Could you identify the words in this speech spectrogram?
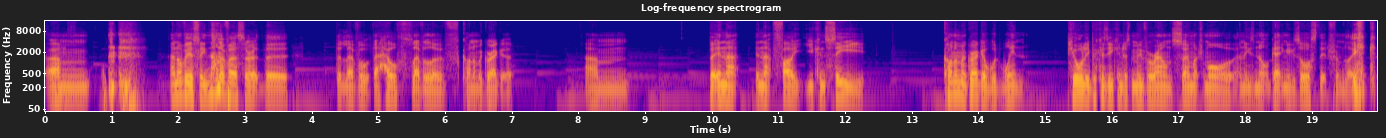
Um, and obviously none of us are at the the level, the health level of Conor McGregor. Um, but in that in that fight, you can see Conor McGregor would win purely because he can just move around so much more, and he's not getting exhausted from like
